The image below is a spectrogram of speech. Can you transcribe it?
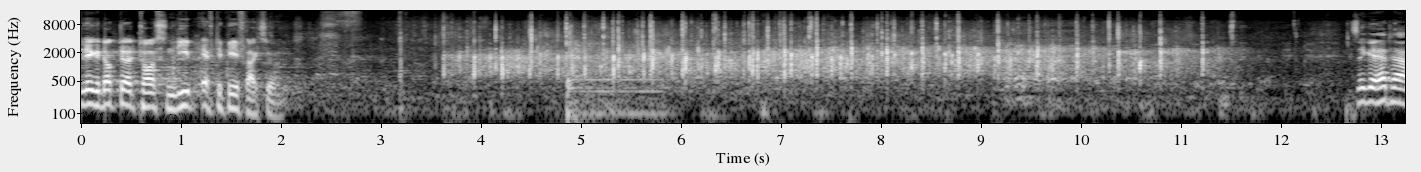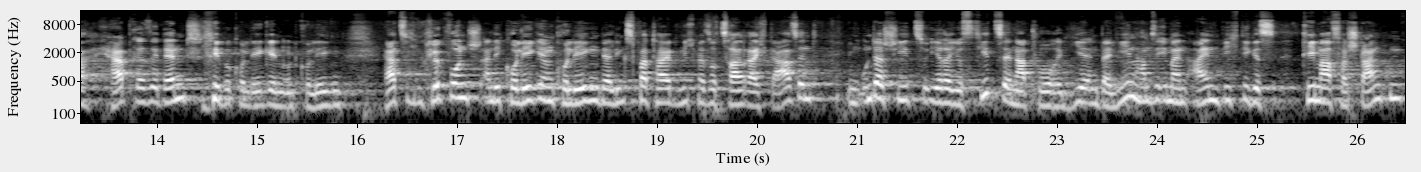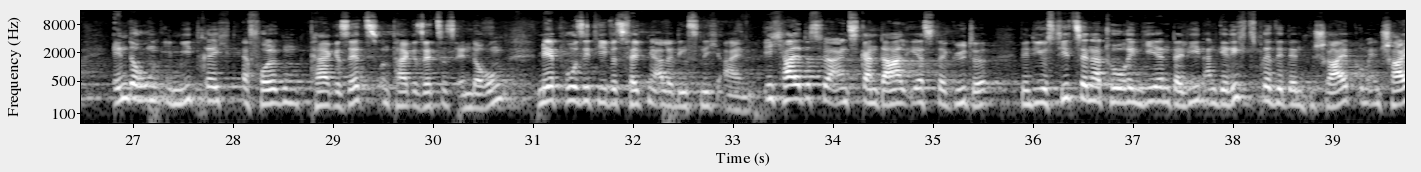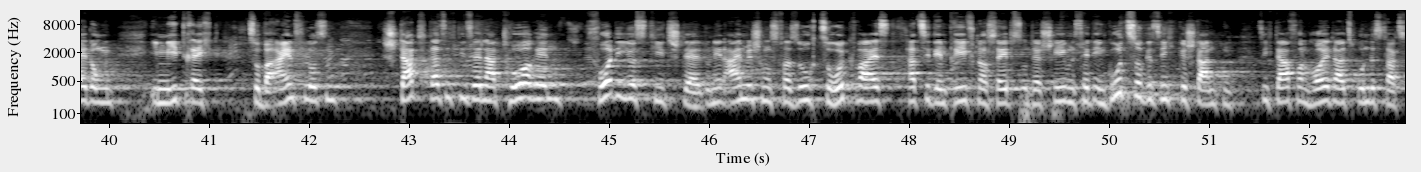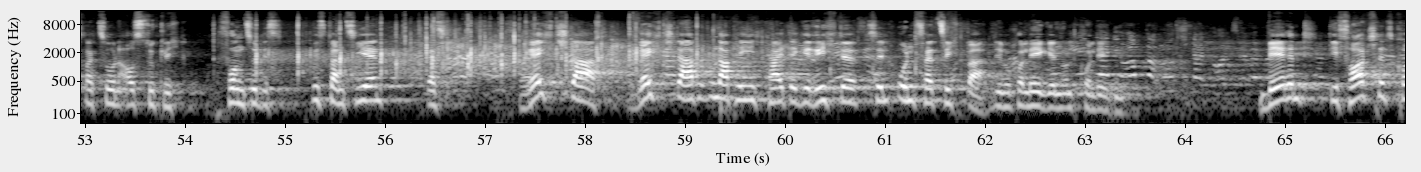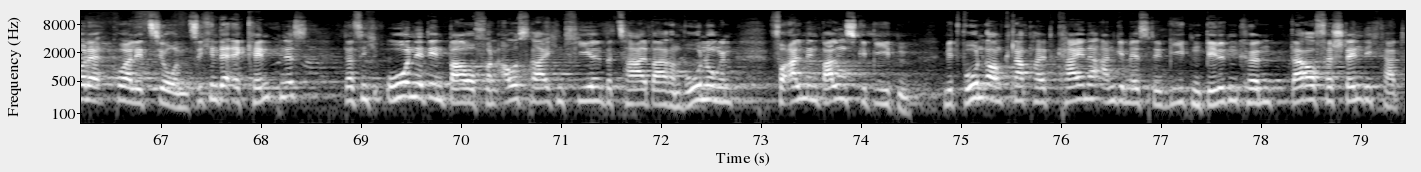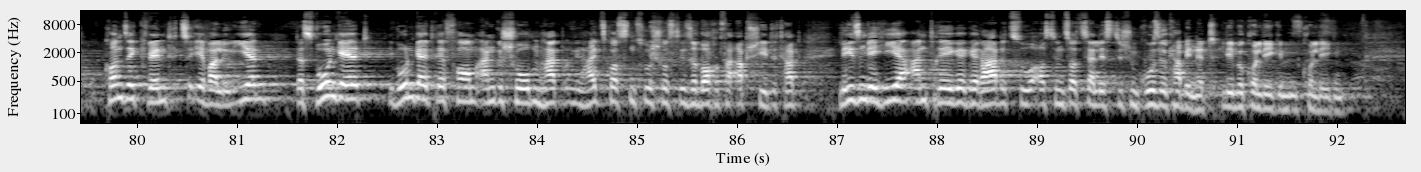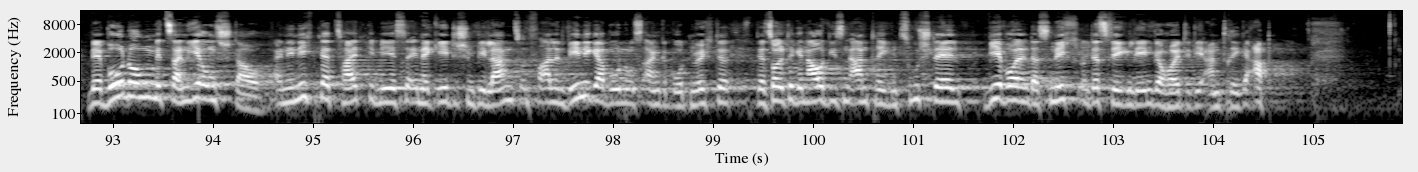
Kollege Dr. Thorsten Lieb, FDP-Fraktion. Sehr geehrter Herr Präsident, liebe Kolleginnen und Kollegen, herzlichen Glückwunsch an die Kolleginnen und Kollegen der Linkspartei, die nicht mehr so zahlreich da sind. Im Unterschied zu Ihrer Justizsenatorin hier in Berlin haben Sie immerhin ein wichtiges Thema verstanden. Änderungen im Mietrecht erfolgen per Gesetz und per Gesetzesänderung. Mehr Positives fällt mir allerdings nicht ein. Ich halte es für einen Skandal erster Güte, wenn die Justizsenatorin hier in Berlin an Gerichtspräsidenten schreibt, um Entscheidungen im Mietrecht zu beeinflussen. Statt dass sich die Senatorin vor die Justiz stellt und den Einmischungsversuch zurückweist, hat sie den Brief noch selbst unterschrieben. Es hätte Ihnen gut zu Gesicht gestanden, sich davon heute als Bundestagsfraktion ausdrücklich von zu distanzieren. Das Rechtsstaat, Rechtsstaat und Unabhängigkeit der Gerichte sind unverzichtbar, liebe Kolleginnen und Kollegen. Während die Fortschrittskoalition sich in der Erkenntnis dass sich ohne den Bau von ausreichend vielen bezahlbaren Wohnungen, vor allem in Ballungsgebieten, mit Wohnraumknappheit keine angemessenen Mieten bilden können, darauf verständigt hat, konsequent zu evaluieren, das Wohngeld, die Wohngeldreform angeschoben hat und den Heizkostenzuschuss diese Woche verabschiedet hat, lesen wir hier Anträge geradezu aus dem sozialistischen Gruselkabinett, liebe Kolleginnen und Kollegen. Wer Wohnungen mit Sanierungsstau, eine nicht mehr zeitgemäße energetische Bilanz und vor allem weniger Wohnungsangebot möchte, der sollte genau diesen Anträgen zustellen. Wir wollen das nicht, und deswegen lehnen wir heute die Anträge ab.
